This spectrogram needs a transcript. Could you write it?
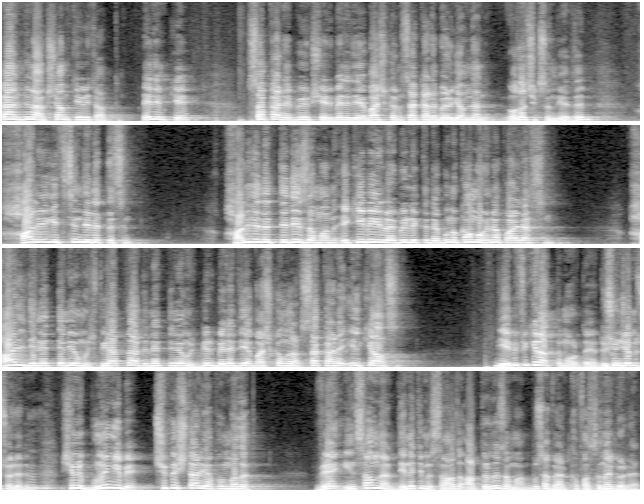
Ben dün akşam tweet attım. Dedim ki Sakarya Büyükşehir Belediye Başkanı Sakarya bölgemden yola çıksın diye dedim. Hali gitsin denetlesin. Hal denetlediği zaman ekibiyle birlikte de bunu kamuoyuna paylaşsın. Hal denetleniyormuş, fiyatlar denetleniyormuş. Bir belediye başkanı olarak Sakarya ilki alsın diye bir fikir attım ortaya. Düşüncemi söyledim. Şimdi bunun gibi çıkışlar yapılmalı. Ve insanlar denetimi sahada arttırdığı zaman bu sefer kafasına göre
